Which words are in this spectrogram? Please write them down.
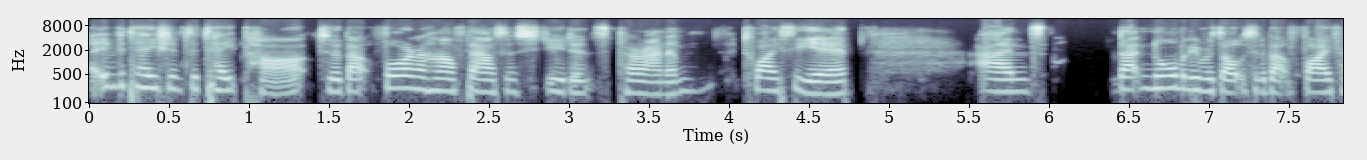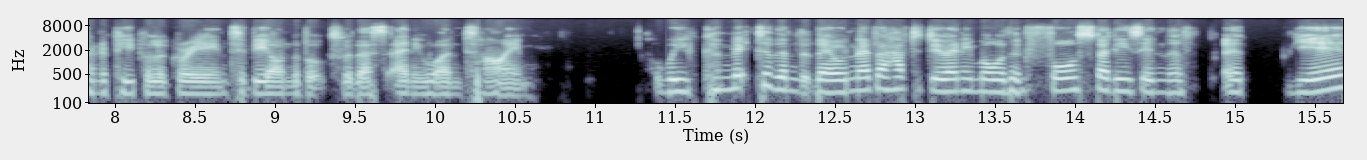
invitation to take part to about four and a half thousand students per annum, twice a year. And that normally results in about 500 people agreeing to be on the books with us any one time. We commit to them that they will never have to do any more than four studies in the a year.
